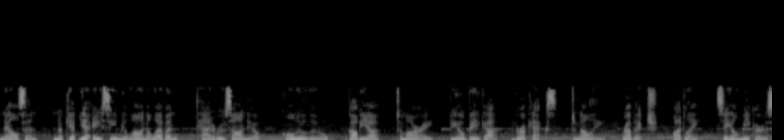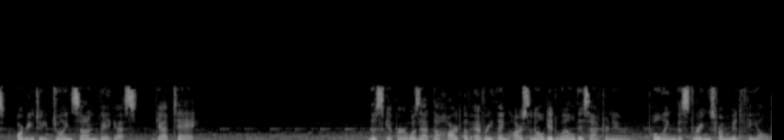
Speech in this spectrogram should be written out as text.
Nelson, Nketiah AC Milan 11, Tatarusanu, Kalulu, Gabbia, Tomori, Pobega, Vranckx, Tonali, Rebic, Adli, Saelemaekers, Origi join Sun Vegas, Gete. The skipper was at the heart of everything Arsenal did well this afternoon, pulling the strings from midfield.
